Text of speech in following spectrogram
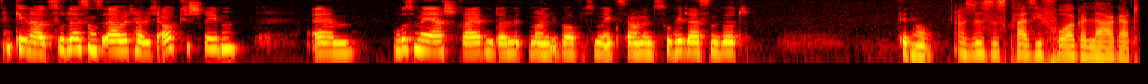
Genau, Zulassungsarbeit habe ich auch geschrieben. Ähm, muss man ja schreiben, damit man überhaupt zum Examen zugelassen wird. Genau. Also es ist quasi vorgelagert.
